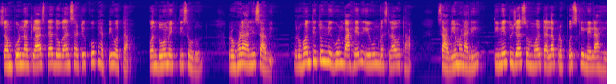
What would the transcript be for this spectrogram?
संपूर्ण क्लास त्या दोघांसाठी खूप हॅप्पी होता पण दोन व्यक्ती सोडून रोहन आणि सावी. रोहन तिथून निघून बाहेर येऊन बसला होता. सावी म्हणाली तिने तुझ्यासमोर त्याला प्रपोज केलेला आहे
